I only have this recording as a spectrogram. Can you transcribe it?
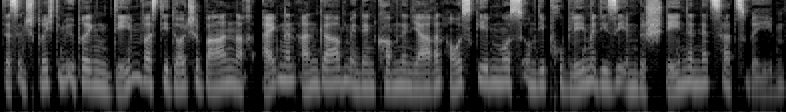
das entspricht im Übrigen dem, was die Deutsche Bahn nach eigenen Angaben in den kommenden Jahren ausgeben muss, um die Probleme, die sie im bestehenden Netz hat, zu beheben.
